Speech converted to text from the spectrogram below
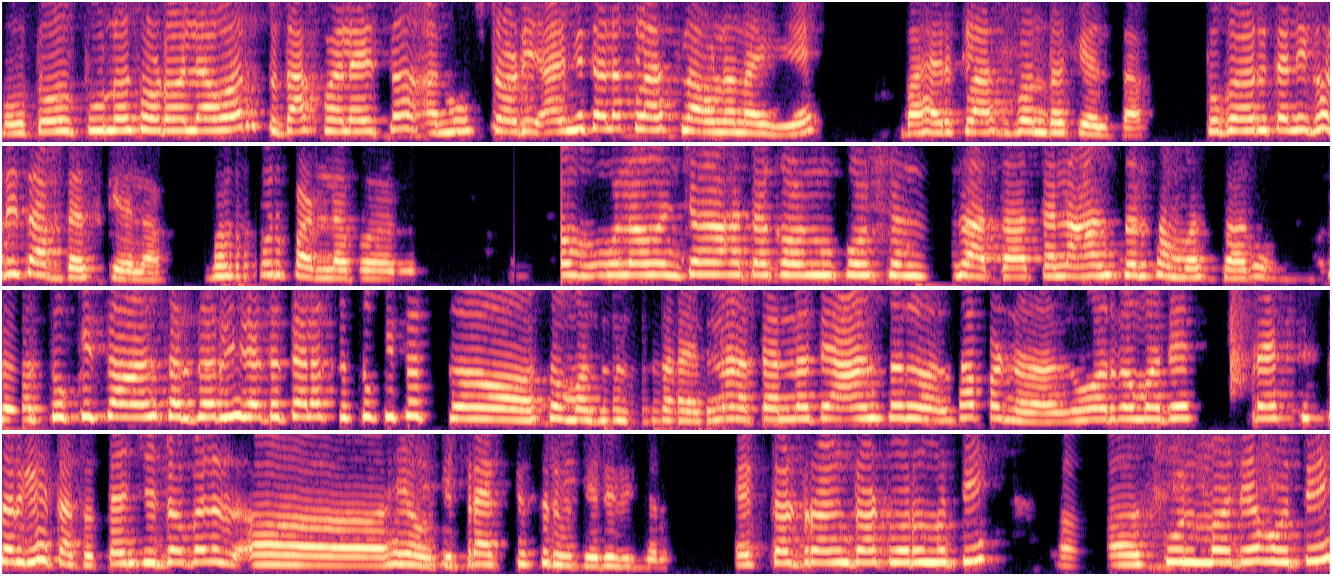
मग तो पूर्ण सोडवल्यावर तो दाखवायला यायचा आणि मग स्टडी आणि मी त्याला क्लास लावला नाहीये. बाहेर क्लास बंद केलता. तो घरी त्यांनी घरीच अभ्यास केला. भरपूर पडला पण मुलांच्या हाताकडून क्वेश्चन जातात त्याला आन्सर समजतात. तर चुकीचा आन्सर जर लिहिला तर त्याला चुकीचंच समजलं जाईल ना. त्यांना ते आन्सर सापडणार वर्गामध्ये प्रॅक्टिस तर घेतात त्यांची डबल हे होती प्रॅक्टिस होती रिव्हिजन एक तर ड्रॉइंग डॉट वरून होती स्कूलमध्ये होती.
